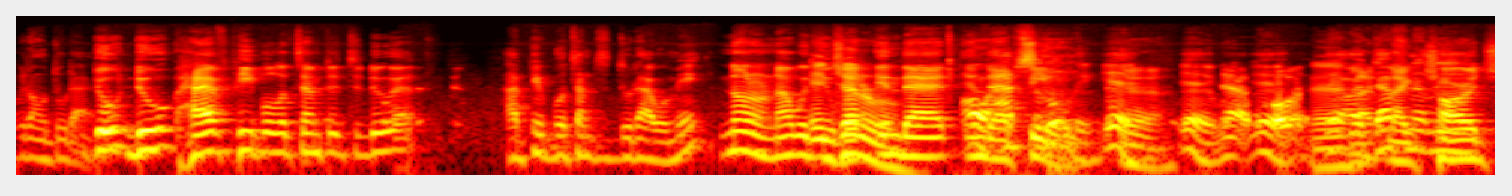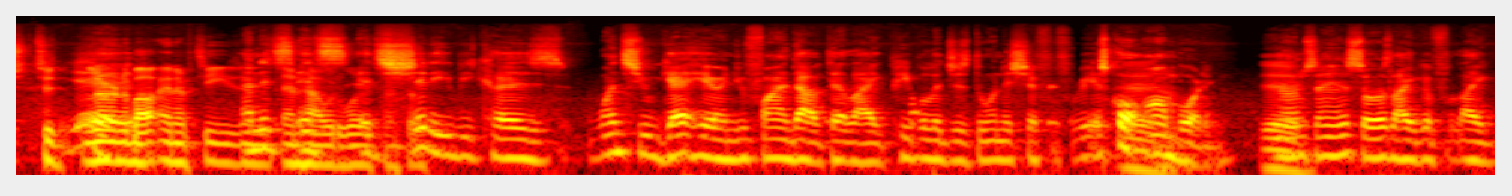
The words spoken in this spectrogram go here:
we don't do that. Do do have people attempted to do that? Have people attempted to do that with me? No, no, not with In you. general. in that, in oh, that absolutely. field. Yeah. Yeah. Yeah. we- Yeah, yeah. They are Like, definitely like charge to Yeah. learn about NFTs and, and it's and how it works. it's and shitty because once you get here and you find out that like people are just doing this shit for free, it's called Yeah. onboarding. You know what I'm saying? So it's like if like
